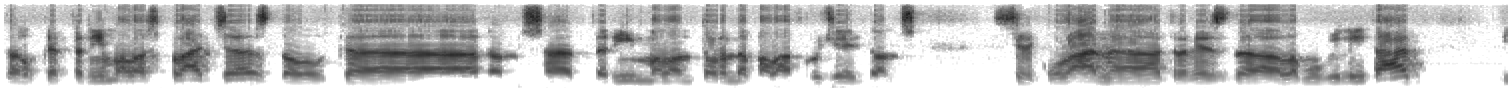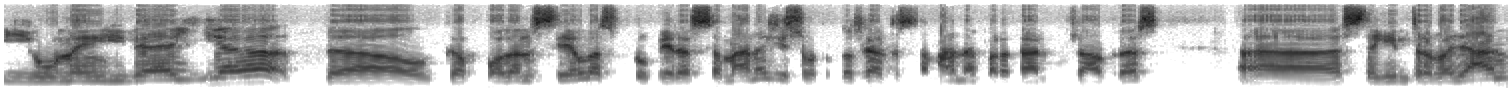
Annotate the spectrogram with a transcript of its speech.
del que tenim a les platges, del que doncs, tenim a l'entorn de Palafrugell doncs, circulant a través de la mobilitat i una idea del que poden ser les properes setmanes i sobretot les altres setmanes. Per tant, nosaltres eh, seguim treballant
